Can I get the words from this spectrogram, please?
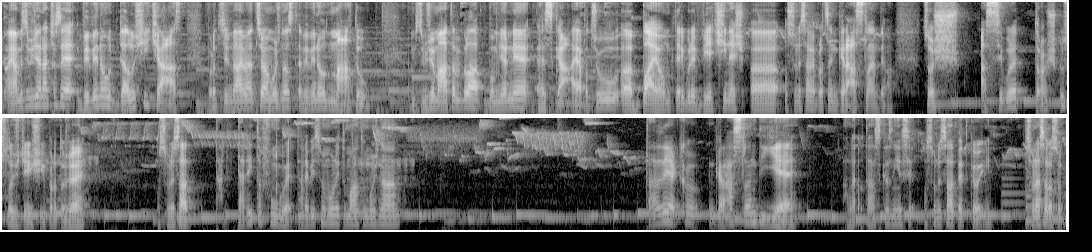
No a já myslím, že je na čase vyvinout další část, protože máme třeba možnost vyvinout mátu. Myslím, že máta by byla poměrně hezká a já potřebuji uh, biom, který bude větší než uh, 85% grassland, jo. Což asi bude trošku složitější, protože 80... Tady, tady to funguje, tady bychom mohli tu mátu možná... Tady jako grassland je, ale otázka zní, jestli 85 kový. 88.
